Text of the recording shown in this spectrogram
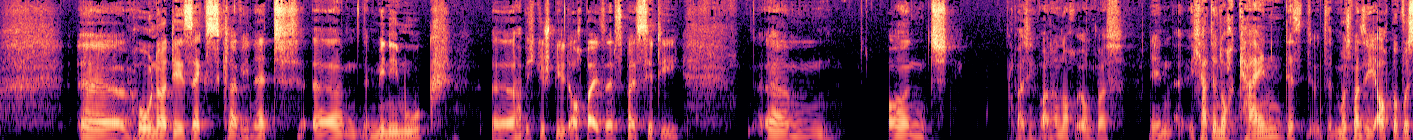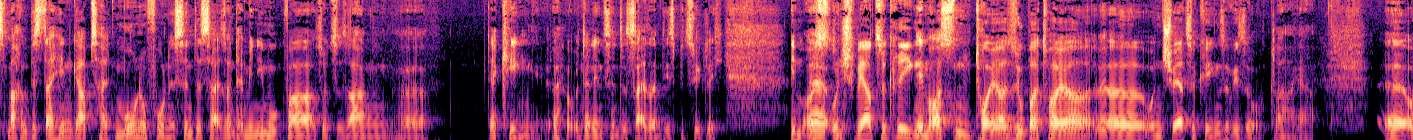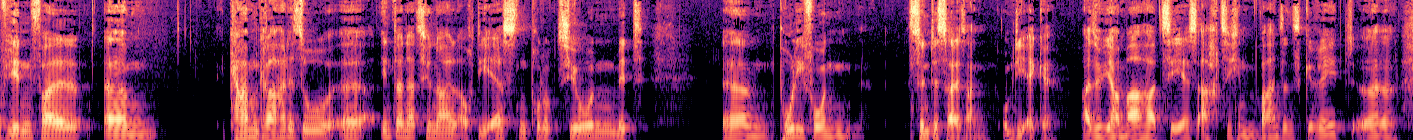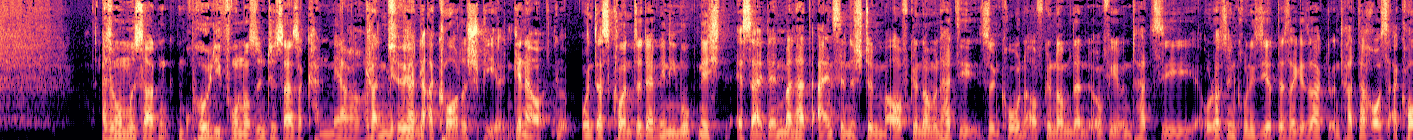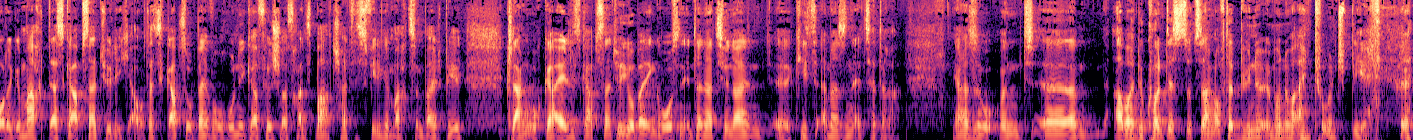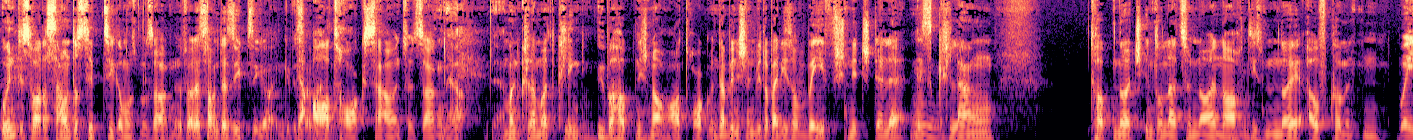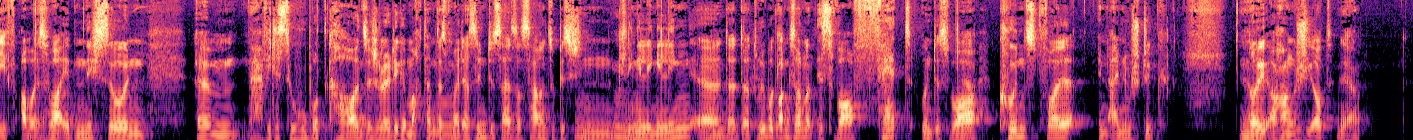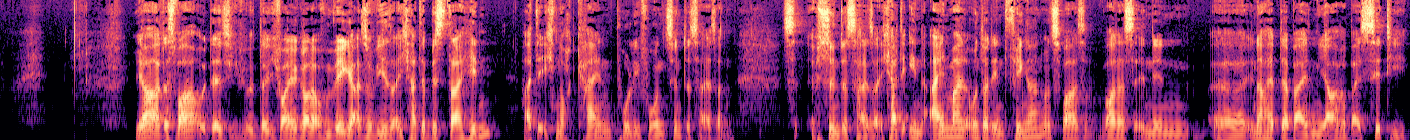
äh, Hohner D6 Klavinett, äh, Minimoog äh, habe ich gespielt, auch bei selbst bei City ähm, und weiß nicht, war da noch irgendwas? Nee, ich hatte noch keinen, das, das, muss man sich auch bewusst machen, bis dahin gab es halt monophone Synthesizer und der Minimoog war sozusagen äh, der King äh, unter den Synthesizern diesbezüglich. Im Osten äh, und schwer zu kriegen. Im Osten teuer, super teuer äh, und schwer zu kriegen sowieso, klar, ja. Äh, auf jeden Fall ähm, kamen gerade so international auch die ersten Produktionen mit ähm, Polyphon-Synthesizern um die Ecke. Also Yamaha CS80, ein Wahnsinnsgerät, äh, also man muss sagen, ein polyphoner Synthesizer kann mehrere kann, Töne, kann Akkorde spielen. Genau. Und das konnte der Minimoog nicht. Es sei denn, man hat einzelne Stimmen aufgenommen, hat die synchron aufgenommen dann irgendwie und hat sie, oder synchronisiert besser gesagt, und hat daraus Akkorde gemacht. Das gab's natürlich auch. Das gab's auch bei Veronika Fischer, Franz Bartsch hat es viel gemacht zum Beispiel. Klang auch geil. Das gab's natürlich auch bei den großen internationalen äh, Keith Emerson etc. Ja, so. Und äh, aber du konntest sozusagen auf der Bühne immer nur einen Ton spielen. Und es war der Sound der 70er, muss man sagen. Das war der Sound der 70er in gewisser Der Art Rock Sound sozusagen. Ja, ja. Mon Clamott klingt mhm. überhaupt nicht nach Art Rock. Und da bin ich dann wieder bei dieser Wave-Schnittstelle. Mhm. Es klang top-notch international nach mhm. diesem neu aufkommenden Wave. Aber ja. es war eben nicht so ein ähm, wie das so Hubert K. und solche Leute gemacht haben, dass mhm. mal der Synthesizer-Sound so ein bisschen mhm. klingelingeling äh, mhm. da, da drüber ging, sondern es war fett und es war ja. kunstvoll in einem Stück ja. neu arrangiert. Ja. Ja, das war, ich war ja gerade auf dem Wege. Also wie gesagt, ich hatte bis dahin, hatte ich noch keinen Polyphon-Synthesizer. Synthesizer. Ich hatte ihn einmal unter den Fingern und zwar war das in den, äh, innerhalb der beiden Jahre bei City.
